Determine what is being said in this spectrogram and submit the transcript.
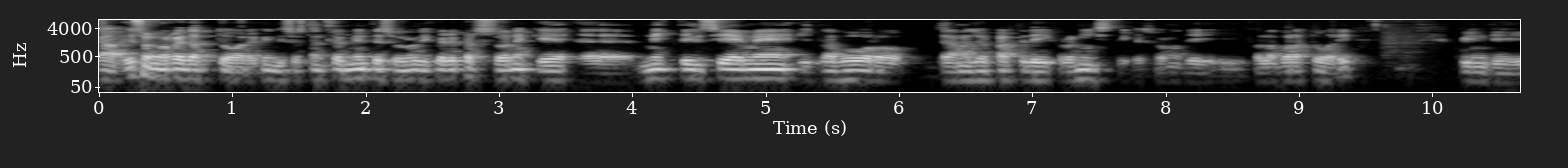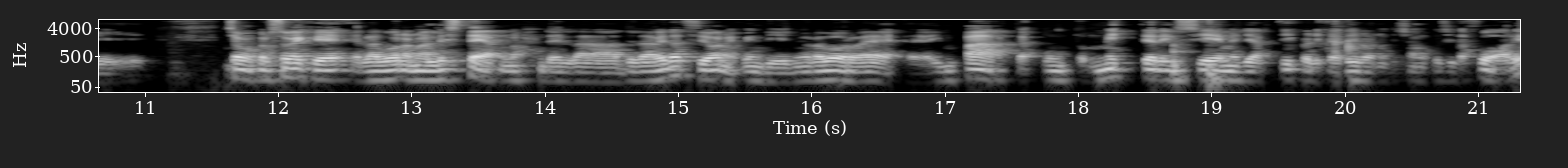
Ah, io sono un redattore, quindi sostanzialmente sono una di quelle persone che eh, mette insieme il lavoro della maggior parte dei cronisti, che sono dei collaboratori, quindi diciamo persone che lavorano all'esterno della, della redazione, quindi il mio lavoro è eh, in parte appunto mettere insieme gli articoli che arrivano diciamo così da fuori.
